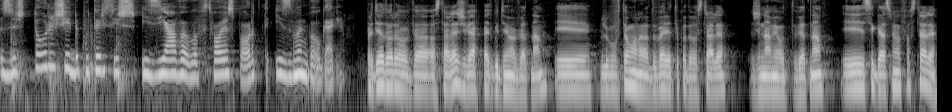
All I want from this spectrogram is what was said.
Защо реши да потърсиш изява в своя спорт извън България? Преди да дойда в Австралия, живях 5 години в Вьетнам и любовта му на доверие тук до Австралия Жена ми е от Виетнам. И сега сме в Австралия.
